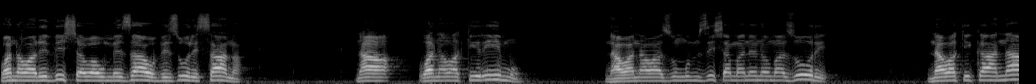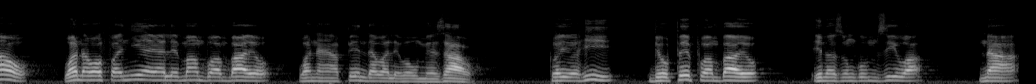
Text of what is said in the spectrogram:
wanawaridhisha waume zao vizuri sana na wanawakirimu na wanawazungumzisha maneno mazuri na wakikaa nao wanawafanyia yale mambo ambayo wanayapenda wale waume zao. Kwa hiyo hii ndio pepo ambayo inazungumziwa na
